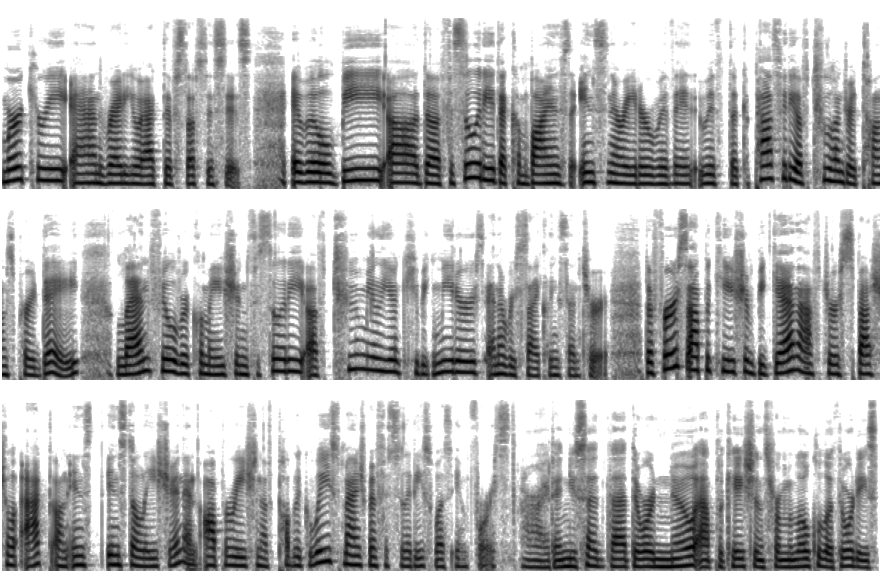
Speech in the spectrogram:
mercury, and radioactive substances. It will be uh, the facility that combines the incinerator with it, with the capacity of 200 tons per day, landfill reclamation facility of 2 million cubic meters, and a recycling center. The first application began after a special act on ins- installation and operation of public waste management facilities was enforced. All right. And you said that there were no applications from local authorities.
